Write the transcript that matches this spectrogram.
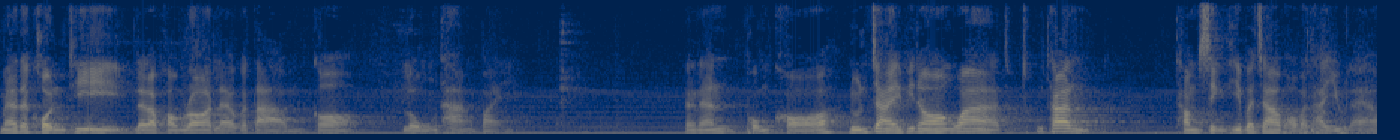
แม้แต่คนที่ได้รับความรอดแล้วก็ตามก็หลงทางไป ดังนั้นผมขอหนุนใจพี่น้องว่าทุกท่านทำสิ่งที่พระเจ้าพอพระทัยอยู่แล้ว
